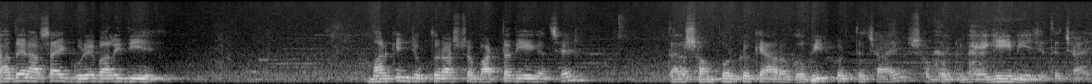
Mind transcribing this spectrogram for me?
তাদের আশায় ঘুরে বালি দিয়ে মার্কিন যুক্তরাষ্ট্র বার্তা দিয়ে গেছে, তারা সম্পর্ককে আরও গভীর করতে চায়, সম্পর্ককে এগিয়ে নিয়ে যেতে চায়।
